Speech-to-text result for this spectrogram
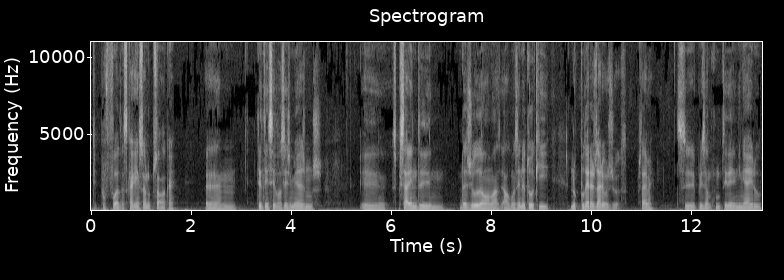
Tipo, foda-se, caguem só no pessoal, ok? Hum, tentem ser vocês mesmos. Eh, se precisarem de, de ajuda ou uma- alguma cena, eu estou aqui. No que puder ajudar, eu ajudo. Percebem? Se, por exemplo, me pedirem dinheiro,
